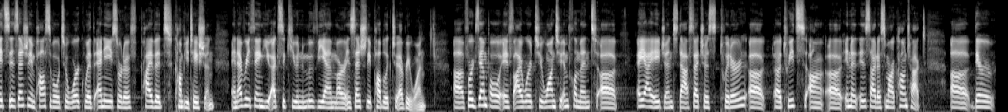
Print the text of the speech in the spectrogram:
it's essentially impossible to work with any sort of private computation. And everything you execute in the MoveVM are essentially public to everyone. Uh, for example, if I were to want to implement uh, AI agent that fetches Twitter uh, uh tweets on, uh, in a, inside a smart contract, uh, they're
